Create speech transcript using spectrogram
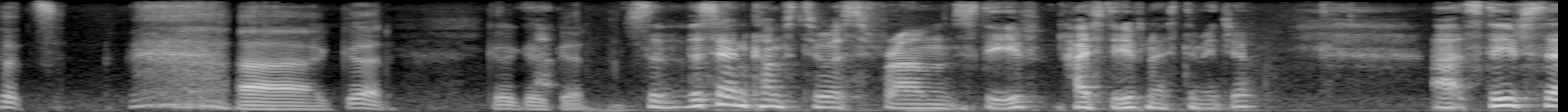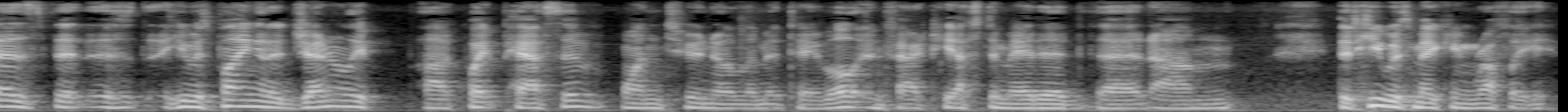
it's uh good. Good, good, good. So this hand comes to us from Steve. Hi, Steve. Nice to meet you. Uh, Steve says that he was playing at a generally uh, quite passive one-two no limit table. In fact, he estimated that um, that he was making roughly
